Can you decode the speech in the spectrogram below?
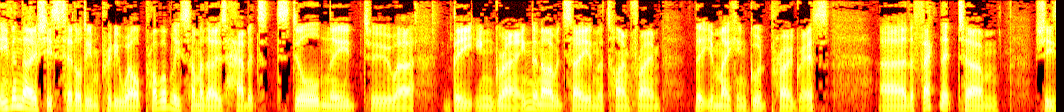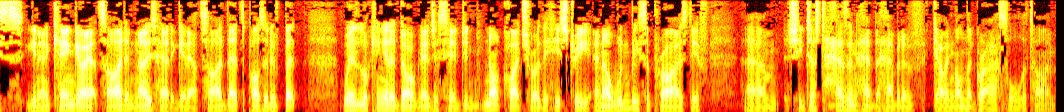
even though she's settled in pretty well, probably some of those habits still need to uh, be ingrained. And I would say in the time frame that you're making good progress. Uh, the fact that um, she's you know can go outside and knows how to get outside that's positive. But we're looking at a dog, as you said, not quite sure of the history, and I wouldn't be surprised if um, she just hasn't had the habit of going on the grass all the time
